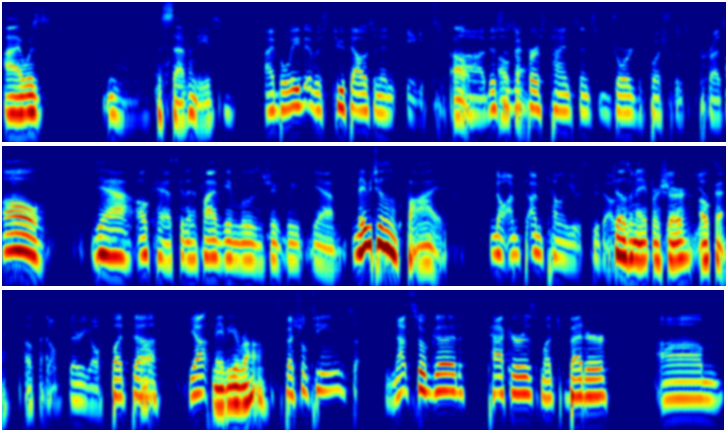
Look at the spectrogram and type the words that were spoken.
I was mm, the seventies. I believe it was 2008. Oh, uh, this was the first time since George Bush was president. Oh, yeah. Okay, I was gonna five game losing streak. We yeah, maybe two thousand five. No, I'm I'm telling you, it's 2008. 2008 for Yeah, sure? yes. Okay, okay. So there you go. But uh, Well, yeah, Maybe you're wrong. special teams not so good. Packers much better. Um,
